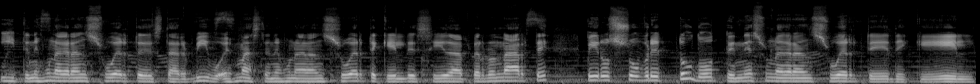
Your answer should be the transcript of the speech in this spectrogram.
y tenés una gran suerte de estar vivo. Es más, tenés una gran suerte que Él decida perdonarte, pero sobre todo tenés una gran suerte de que Él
